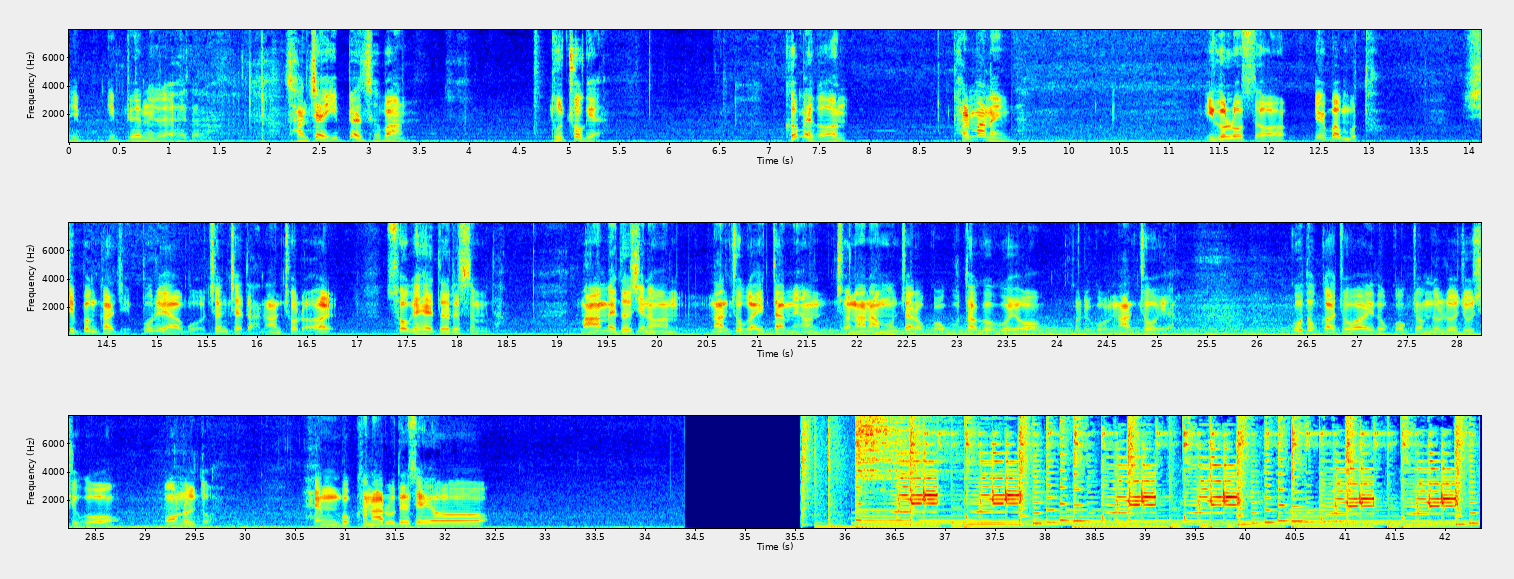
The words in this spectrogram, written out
자, 입, 입변이라 해야 되나? 산채 입변 서반 두 촉에 금액은 8만 원입니다. 이걸로써 1번부터 10번까지 뿌리하고 전체 다 난초를 소개해 드렸습니다. 마음에 드시는 난초가 있다면 전화나 문자로 꼭 부탁하고요. 그리고 난초에 구독과 좋아요도 꼭 좀 눌러주시고 오늘도 행복한 하루 되세요.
